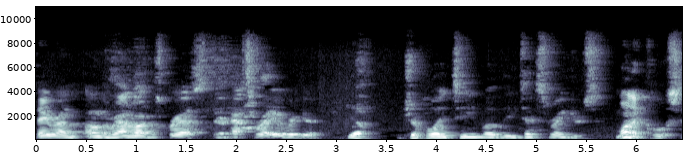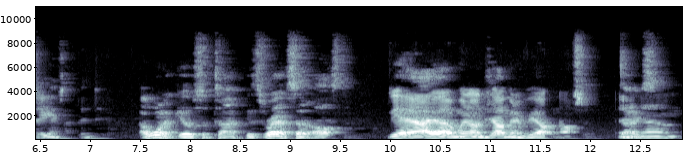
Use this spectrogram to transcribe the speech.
they run own the Round Rock Express. Their house right over here. Yep. Triple A team of the Texas Rangers. One of the coolest stadiums I've been to. I want to go sometime because it's right outside of Austin. Yeah, I uh, went on a job interview out in Austin. And, um,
